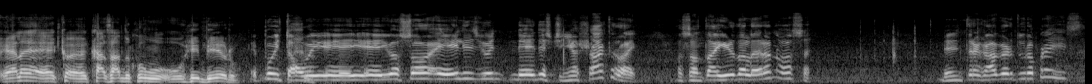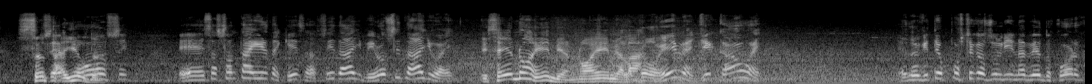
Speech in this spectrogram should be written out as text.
Ela é ca- casada com o Ribeiro. E, Pô, então, e, e- eu só, eles, eles tinham chácara, ué. A Santa Hilda lá era nossa. Eles entregavam verdura pra eles. Santa Hilda? Ponce, é, essa Santa Hilda aqui, essa cidade, virou cidade, ué. Isso aí é Noêmia, Noêmia lá. Noêmia, de cá, ué. Eu lembro que tem o posto de gasolina na beira do córrego.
